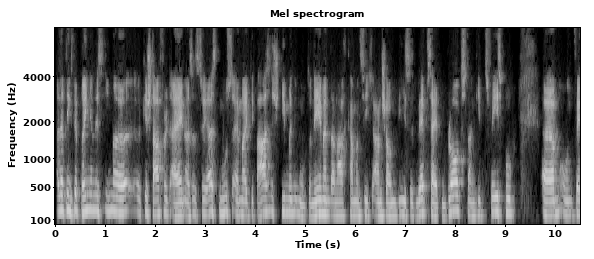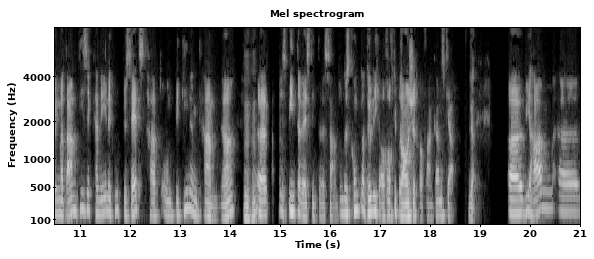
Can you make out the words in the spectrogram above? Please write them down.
allerdings, wir bringen es immer äh, gestaffelt ein. Also zuerst muss einmal die Basis stimmen im Unternehmen, danach kann man sich anschauen, wie ist es Webseiten, Blogs, dann gibt's Facebook. Ähm, und wenn man dann diese Kanäle gut besetzt hat und bedienen kann, ja, mhm. äh, dann ist Pinterest interessant. Und es kommt natürlich auch auf die Branche drauf an, ganz klar. Ja. Äh, wir haben äh,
